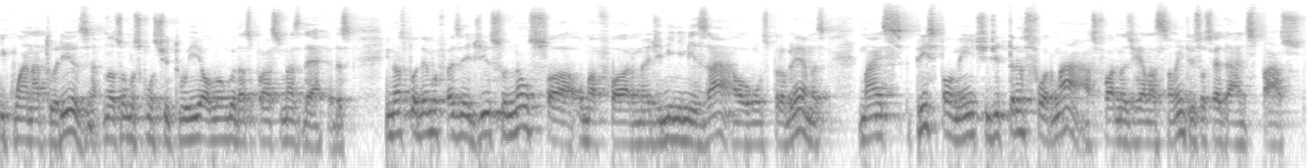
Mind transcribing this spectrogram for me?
e com a natureza nós vamos constituir ao longo das próximas décadas. E nós podemos fazer disso não só uma forma de minimizar alguns problemas, mas principalmente de transformar as formas de relação entre sociedade e espaço,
